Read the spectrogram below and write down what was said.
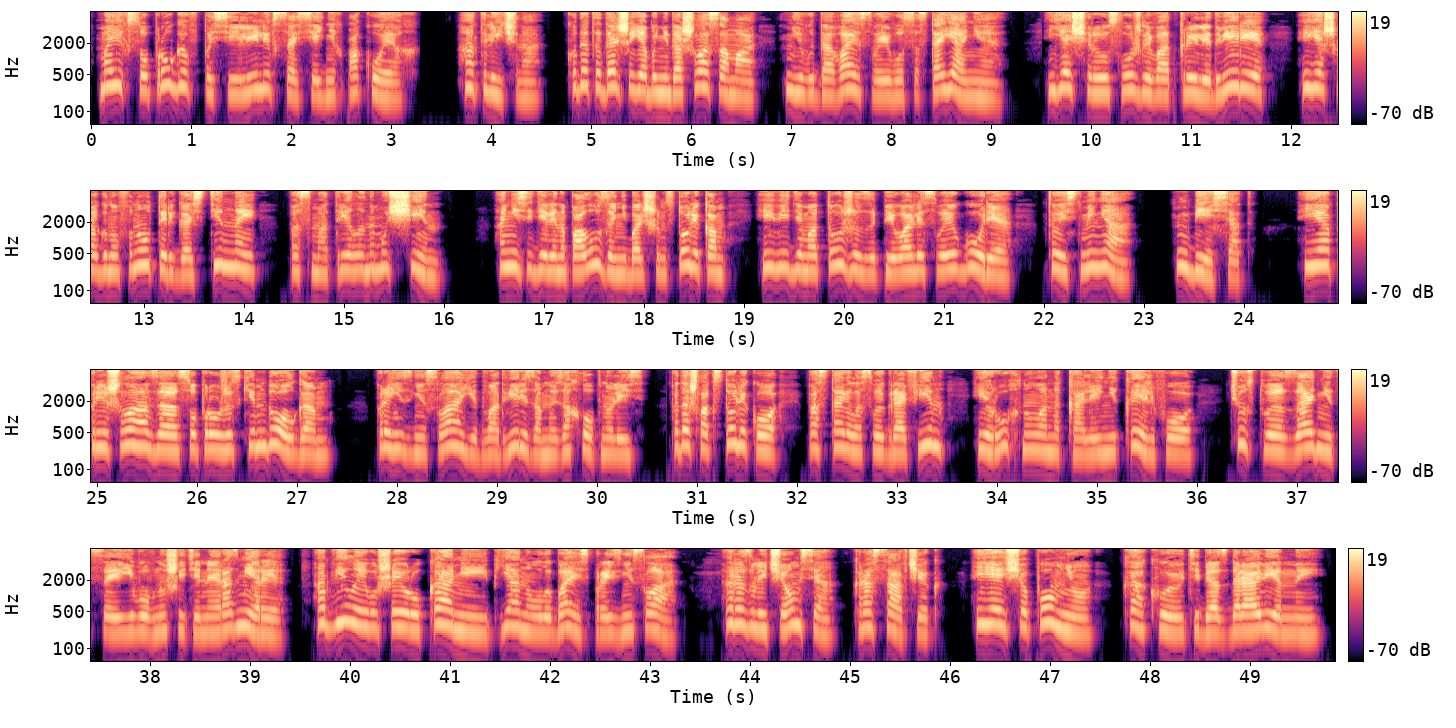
Моих супругов поселили в соседних покоях. Отлично. Куда-то дальше я бы не дошла сама, не выдавая своего состояния. Ящеры услужливо открыли двери, и я, шагнув внутрь гостиной, посмотрела на мужчин. Они сидели на полу за небольшим столиком и, видимо, тоже запивали свое горе, то есть меня. Бесят. «Я пришла за супружеским долгом», — произнесла, едва двери за мной захлопнулись. Подошла к столику, поставила свой графин и рухнула на колени к эльфу, чувствуя задницей его внушительные размеры. Обвила его шею руками и, пьяно улыбаясь, произнесла «Развлечемся, красавчик. Я еще помню, какой у тебя здоровенный».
